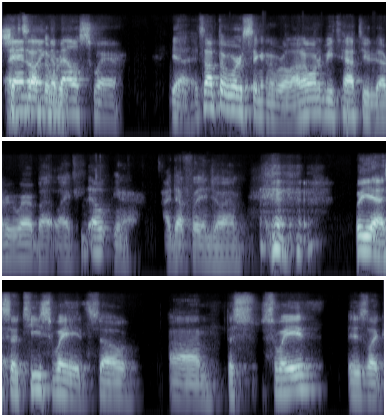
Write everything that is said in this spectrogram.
Channeling them elsewhere. Yeah, it's not the worst thing in the world. I don't want to be tattooed everywhere, but like, Nope. You know, I definitely enjoy them. But yeah, so TSwathe. So um, the swathe is like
